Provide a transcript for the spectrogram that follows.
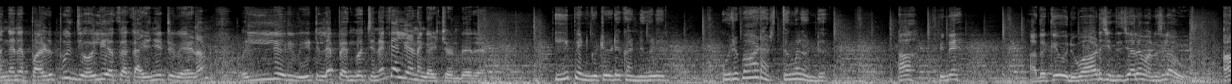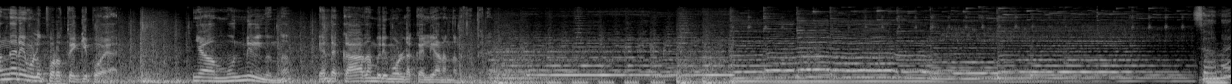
അങ്ങനെ പഴുപ്പും ജോലിയൊക്കെ കഴിഞ്ഞിട്ട് വേണം വലിയൊരു വീട്ടിലെ പെങ്കൊച്ചിനെ കല്യാണം കഴിച്ചോണ്ട് വരാൻ. ഈ പെൺകുട്ടിയുടെ കണ്ണുകളിൽ ഒരുപാട് അർത്ഥങ്ങളുണ്ട്. ആ പിന്നെ അതൊക്കെ ഒരുപാട് ചിന്തിച്ചാലേ മനസ്സിലാവൂ. അങ്ങനെ ഇവൾ പുറത്തേക്ക് പോയാൽ ഞാൻ മുന്നിൽ നിന്ന് എന്റെ കാദംബരി മോളുടെ കല്യാണം നടത്തിത്തരാം സമയ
